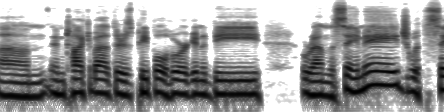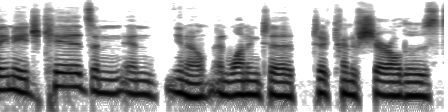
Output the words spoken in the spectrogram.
um, and talk about there's people who are going to be around the same age with the same age kids and and you know and wanting to to kind of share all those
